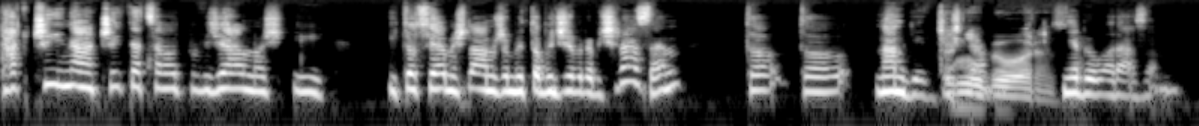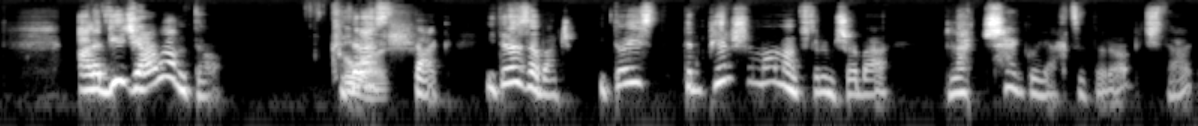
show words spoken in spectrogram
tak czy inaczej, ta cała odpowiedzialność i, i to, co ja myślałam, że my to będziemy robić razem, to, to na mnie gdzieś to nie było razem. Nie było razem. Ale wiedziałam to. Czułaś. I teraz, tak. I teraz zobacz. I to jest ten pierwszy moment, w którym trzeba, dlaczego ja chcę to robić, tak?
